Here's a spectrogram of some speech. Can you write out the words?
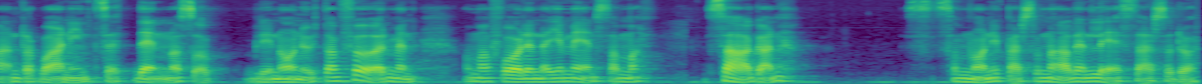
andra barn inte sett den och så blir någon utanför. Men om man får den där gemensamma sagan som någon i personalen läser så då,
